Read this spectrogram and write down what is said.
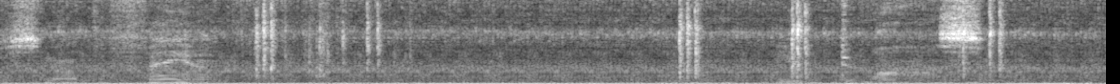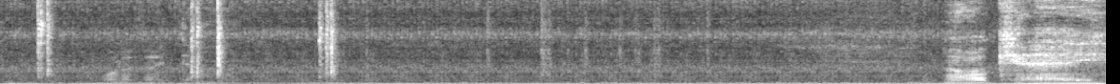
Just not the fan. You Dumas. What have I done? Okay.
